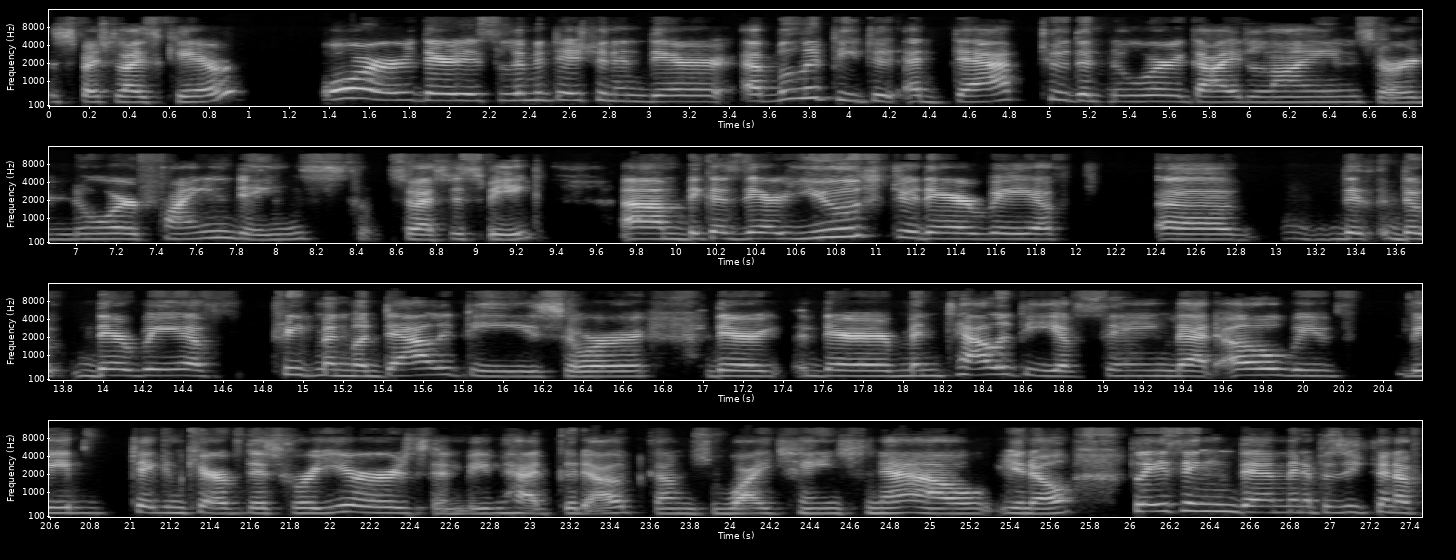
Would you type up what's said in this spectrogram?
specialized care or there is limitation in their ability to adapt to the newer guidelines or newer findings so as to speak um, because they're used to their way of uh, the, the their way of treatment modalities or their their mentality of saying that oh we've we've taken care of this for years and we've had good outcomes. Why change now? You know placing them in a position of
